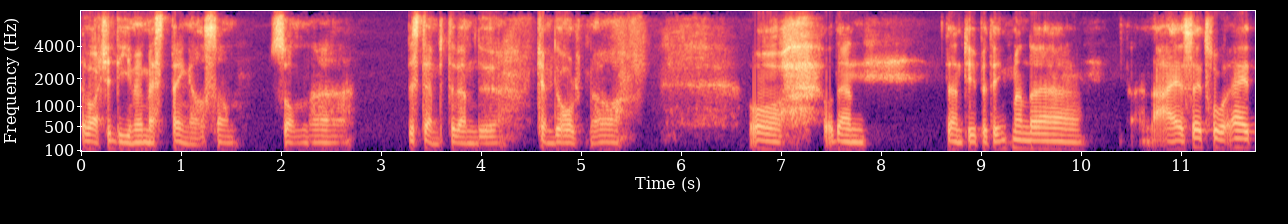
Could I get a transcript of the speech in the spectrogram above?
det, var ikke, de med mest penger som, som uh, bestemte hvem du, hvem du holdt med. og, og, og den den type ting. Men det, nei, så jeg tror, jeg,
